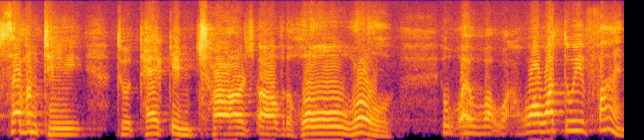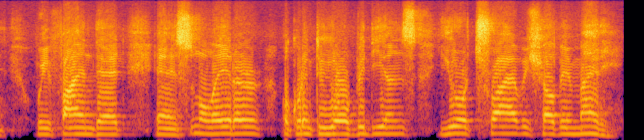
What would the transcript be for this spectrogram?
70 to take in charge of the whole world. What do we find? We find that sooner or later, according to your obedience, your tribe shall be mighty.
